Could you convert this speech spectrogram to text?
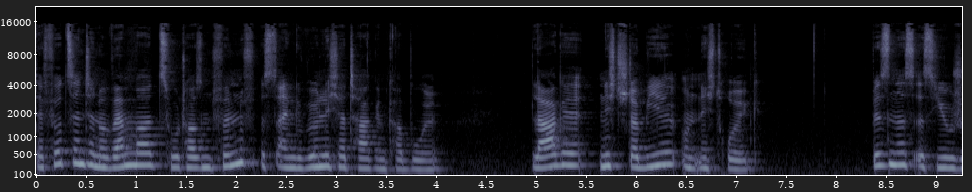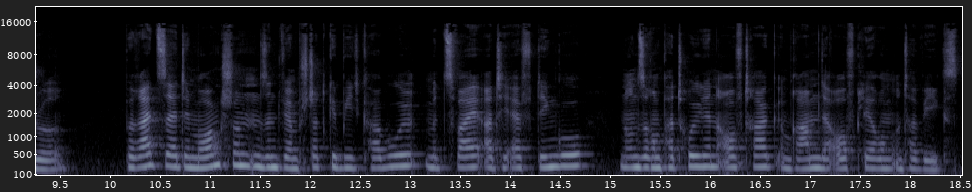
Der 14. November 2005 ist ein gewöhnlicher Tag in Kabul. Lage nicht stabil und nicht ruhig. Business as usual. Bereits seit den Morgenstunden sind wir im Stadtgebiet Kabul mit zwei ATF Dingo in unserem Patrouillenauftrag im Rahmen der Aufklärung unterwegs.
